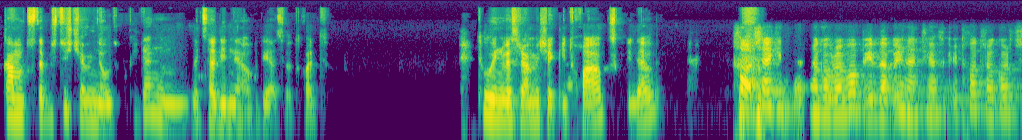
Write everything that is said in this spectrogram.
გამოცდებისთვის ჩემი ნოუთბუქიდან მეცადინეობდი, ასე ვთქვათ. თუ ვინმეს რამე შეკითხვა აქვს კიდევ? ხო, შეგიძლიათ მეგობრებო პირდაპირ ნათიას კითხოთ, როგორც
